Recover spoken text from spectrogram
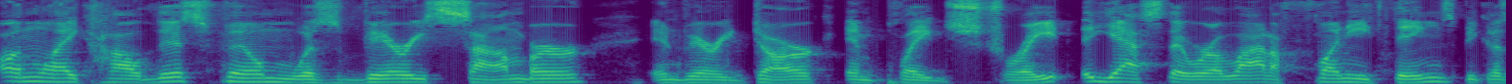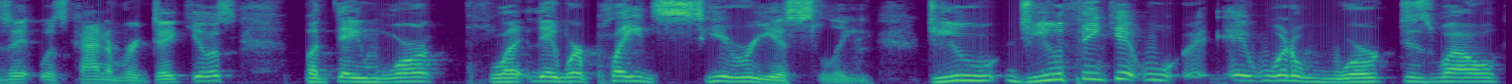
unlike how this film was very somber and very dark and played straight. Yes, there were a lot of funny things because it was kind of ridiculous, but they weren't play, they were played seriously. Do you do you think it w- it would have worked as well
